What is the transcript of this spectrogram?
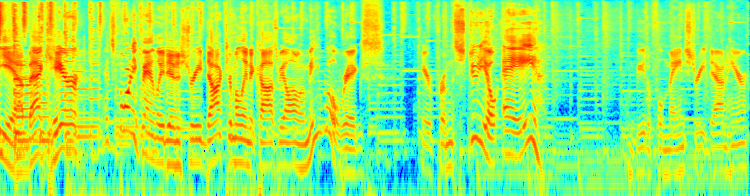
Oh yeah, back here. It's Forney Family Dentistry. Dr. Melina Cosby along with me, Will Riggs, here from Studio A. Beautiful Main Street down here.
